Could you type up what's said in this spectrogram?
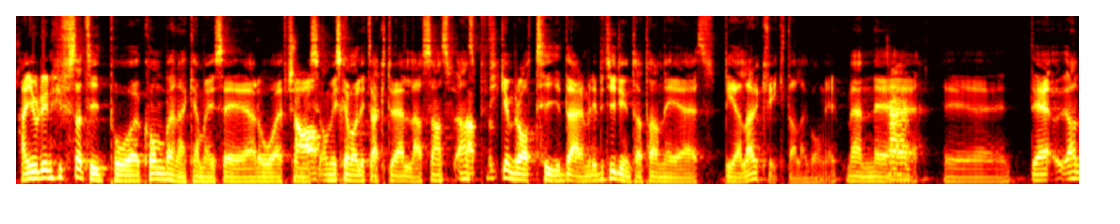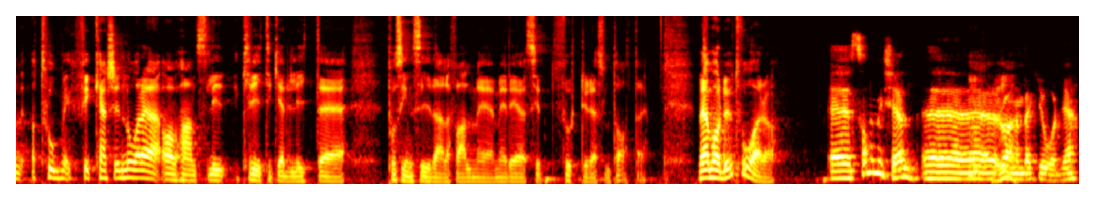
Han gjorde en hyfsad tid på combine här kan man ju säga då, eftersom ja. vi, om vi ska vara lite aktuella. Så han, han fick en bra tid där, men det betyder ju inte att han är, spelar kvickt alla gånger. Men eh, eh, det, han tog, fick kanske några av hans li, kritiker lite på sin sida i alla fall med, med det, sitt 40-resultat där. Vem har du tvåa då? Eh, Sonny Michel, eh, mm. running back Georgia.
